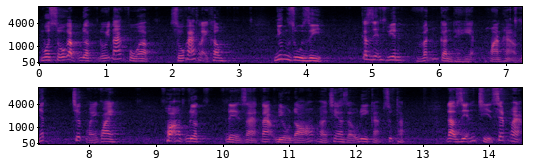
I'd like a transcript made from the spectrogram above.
Một số gặp được đối tác phù hợp, số khác lại không. Nhưng dù gì, các diễn viên vẫn cần thể hiện hoàn hảo nhất trước máy quay. Họ học được để giả tạo điều đó và che giấu đi cảm xúc thật. Đạo diễn chỉ xếp hạng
